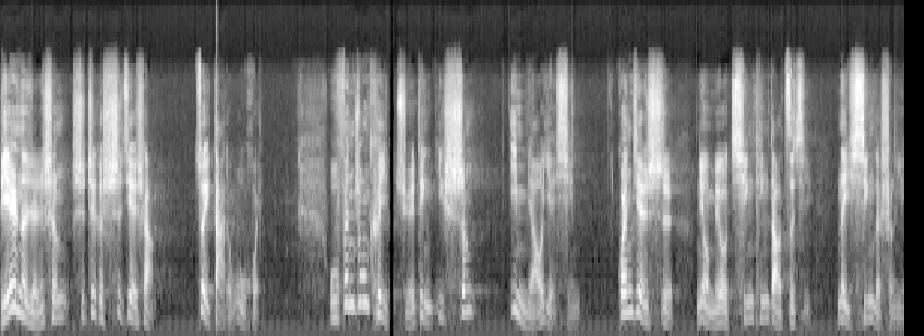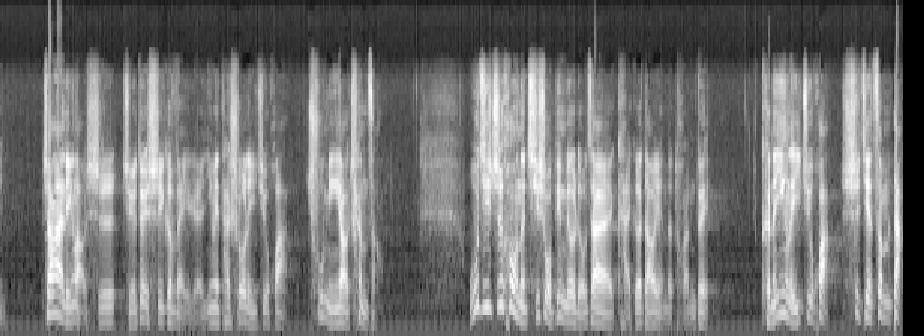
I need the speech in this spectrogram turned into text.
别人的人生是这个世界上最大的误会。五分钟可以决定一生，一秒也行。关键是你有没有倾听到自己内心的声音。张爱玲老师绝对是一个伟人，因为她说了一句话：“出名要趁早。”无极之后呢？其实我并没有留在凯歌导演的团队，可能应了一句话：“世界这么大。”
